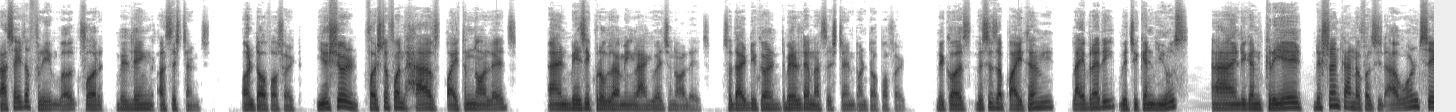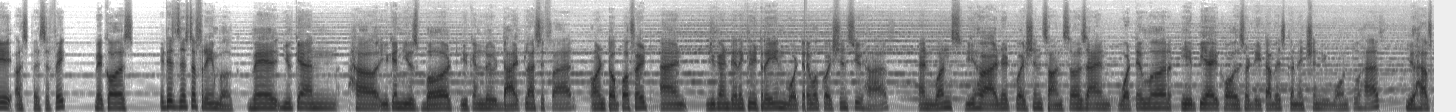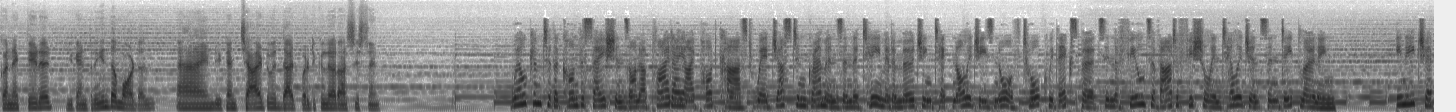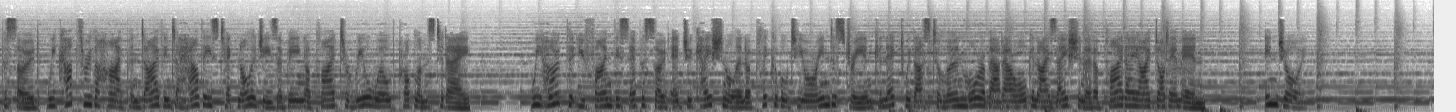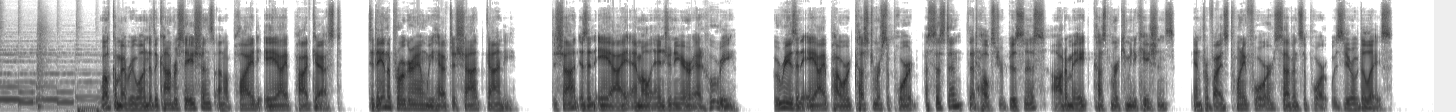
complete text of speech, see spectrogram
Rasa is a framework for building assistants on top of it. You should first of all have Python knowledge and basic programming language knowledge so that you can build an assistant on top of it. Because this is a Python library which you can use and you can create different kind of assistant. I won't say a specific because it is just a framework where you can have, you can use BERT, you can do diet classifier on top of it, and you can directly train whatever questions you have. And once you have added questions, answers, and whatever API calls or database connection you want to have, you have connected it. You can train the model, and you can chat with that particular assistant Welcome to the Conversations on Applied AI podcast, where Justin Grammens and the team at Emerging Technologies North talk with experts in the fields of artificial intelligence and deep learning. In each episode, we cut through the hype and dive into how these technologies are being applied to real world problems today. We hope that you find this episode educational and applicable to your industry and connect with us to learn more about our organization at appliedai.mn. Enjoy. Welcome, everyone, to the Conversations on Applied AI podcast. Today in the program, we have Dishant Gandhi. Dishant is an AI ML engineer at Hoory. Hoory is an AI powered customer support assistant that helps your business automate customer communications and provides 24 7 support with zero delays.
